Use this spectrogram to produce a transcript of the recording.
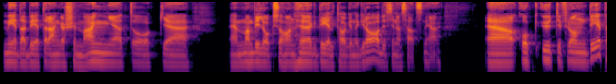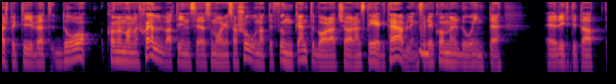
medarbetarengagemanget och eh, eh, man vill också ha en hög deltagandegrad i sina satsningar. Och utifrån det perspektivet då kommer man själv att inse som organisation att det funkar inte bara att köra en stegtävling. För mm. det kommer då inte riktigt att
